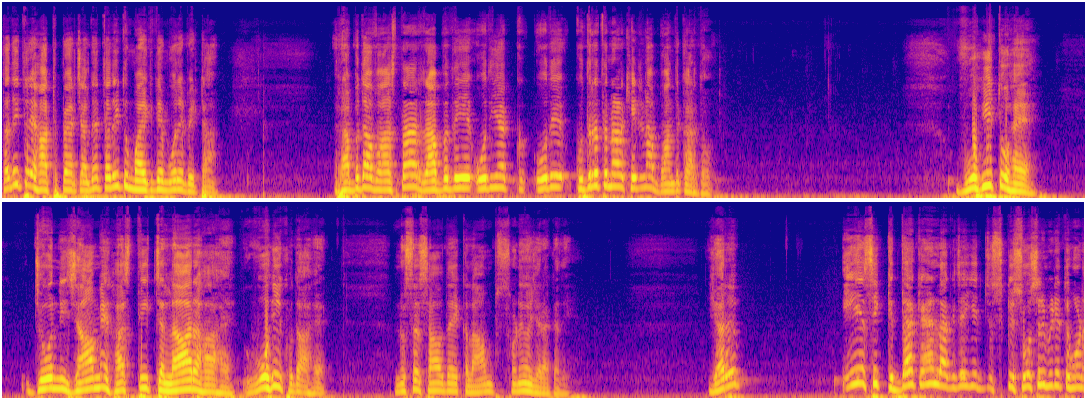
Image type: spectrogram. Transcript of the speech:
ਤਦ ਹੀ ਤੇਰੇ ਹੱਥ ਪੈਰ ਚੱਲਦੇ ਤਦ ਹੀ ਤੂੰ ਮਾਈਕ ਦੇ ਮੂਹਰੇ ਬੈਠਾ। ਰੱਬ ਦਾ ਵਾਸਤਾ, ਰੱਬ ਦੇ ਉਹਦੀਆਂ ਉਹਦੇ ਕੁਦਰਤ ਨਾਲ ਖੇਡਣਾ ਬੰਦ ਕਰ ਦੋ। वही तो है ਜੋ ਨਿਜ਼ਾਮ ਹਸਤੀ ਚਲਾ ਰਹਾ ਹੈ ਵਹੀ ਖੁਦਾ ਹੈ ਨੁਸਰਤ ਸਾਹਿਬ ਦਾ ਇਹ ਕਲਾਮ ਸੁਣਿਓ ਜਰਾ ਕਦੇ ਯਾਰ ਇਹ ਅਸੀਂ ਕਿੱਦਾਂ ਕਹਿਣ ਲੱਗ ਜਾਈਏ ਜਿਸ ਕਿ ਸੋਸ਼ਲ ਮੀਡੀਆ ਤੇ ਹੁਣ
